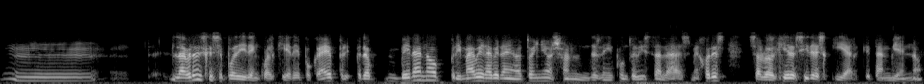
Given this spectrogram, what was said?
Mm, la verdad es que se puede ir en cualquier época, ¿eh? pero verano, primavera, verano y otoño son, desde mi punto de vista, las mejores, salvo que quieres ir a esquiar, que también, ¿no?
